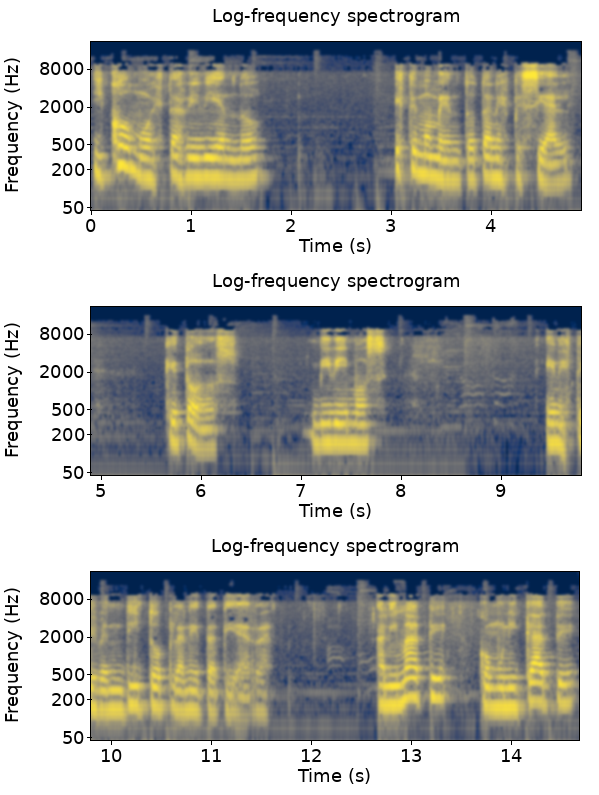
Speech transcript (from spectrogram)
y cómo estás viviendo este momento tan especial que todos vivimos en este bendito planeta Tierra. Animate, comunicate,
